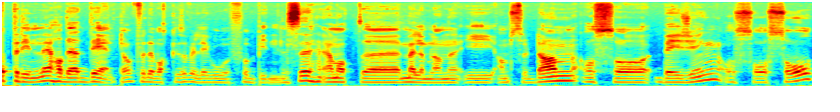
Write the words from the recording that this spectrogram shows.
opprinnelig hadde jeg delt opp, for det var ikke så veldig gode forbindelser. Jeg måtte uh, mellomlande i Amsterdam, og så Beijing, og så Seoul.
